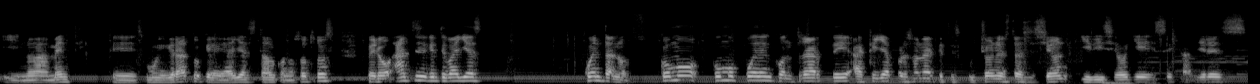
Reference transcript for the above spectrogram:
y nuevamente es muy grato que hayas estado con nosotros, pero antes de que te vayas, cuéntanos, ¿cómo, ¿cómo puede encontrarte aquella persona que te escuchó en esta sesión y dice, oye, ese Javier es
